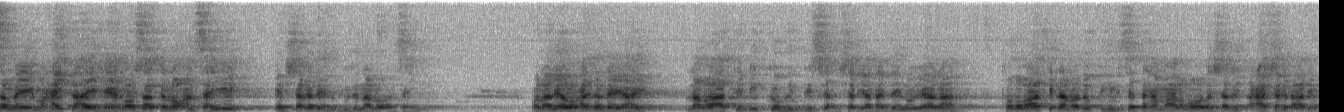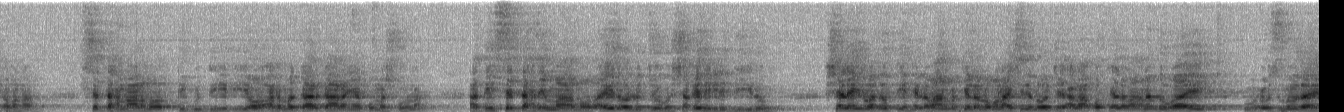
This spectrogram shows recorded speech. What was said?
sameeyey maxay tahay heer hoosaadka loo ansixiyey in shaqadeena gudana loo ansixiyey. Walaalayaal waxaan idin leeyahay labaatan iyo kow hindi sharciyaad hadday noo yaalaan. Toddobaadkii dhan waad ogtihiin saddexa maalmooda shaqada aadin qabanaa saddex maalmood guddiyid iyo arrimo gaargaar ayaan ku mashquulnaa. Haddii saddexdii maalmood ayadoo la joogo shaqadii la diido shalayna waad ogtihiin xildhibaan markii la noqonayo sidii loo jecelaa qofka xildhibaanada waayey wuxuu ismoodahay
